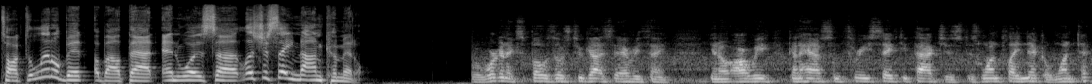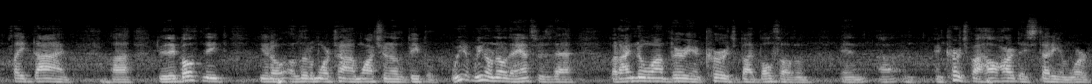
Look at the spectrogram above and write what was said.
talked a little bit about that and was, uh, let's just say, non committal. We're going to expose those two guys to everything. You know, are we going to have some three safety packages? Does one play nickel, one t- play dime? Uh, do they both need, you know, a little more time watching other people? We, we don't know the answer to that, but I know I'm very encouraged by both of them and uh, encouraged by how hard they study and work.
